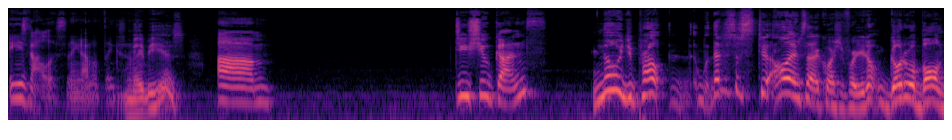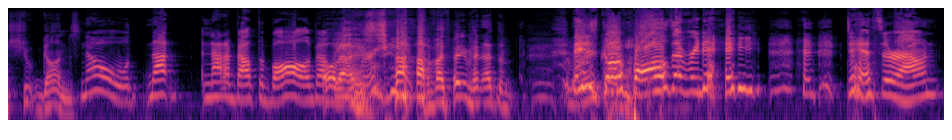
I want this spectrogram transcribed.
he's not listening. I don't think so. Maybe he is. Um. Do you shoot guns? No, you probably. That is just. stu- I'll answer that question for you. You don't go to a ball and shoot guns. No, not not about the ball. About Oh, being a job. I thought you meant at the. the they just go to balls every day and dance around.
